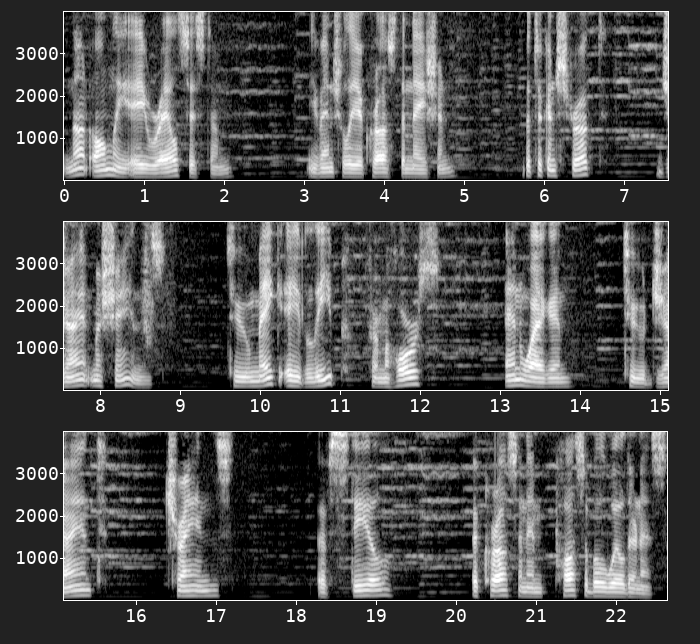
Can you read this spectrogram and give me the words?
not only a rail system eventually across the nation, but to construct giant machines to make a leap from horse and wagon to giant trains of steel across an impossible wilderness.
